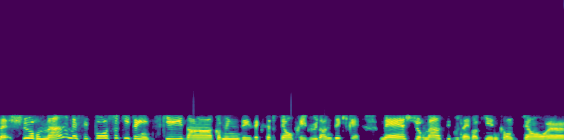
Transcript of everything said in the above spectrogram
Ben, sûrement, mais c'est pas ça qui est indiqué dans comme une des exceptions prévues dans le décret. Mais sûrement, si vous invoquez une condition euh,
